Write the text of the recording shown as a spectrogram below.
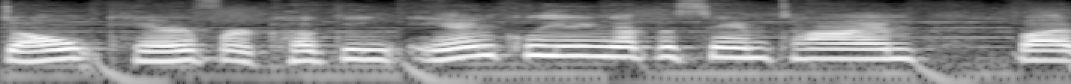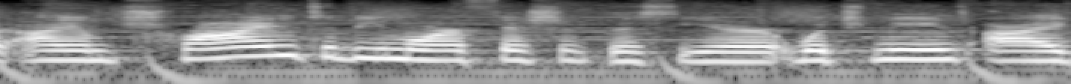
don't care for cooking and cleaning at the same time, but I am trying to be more efficient this year, which means I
